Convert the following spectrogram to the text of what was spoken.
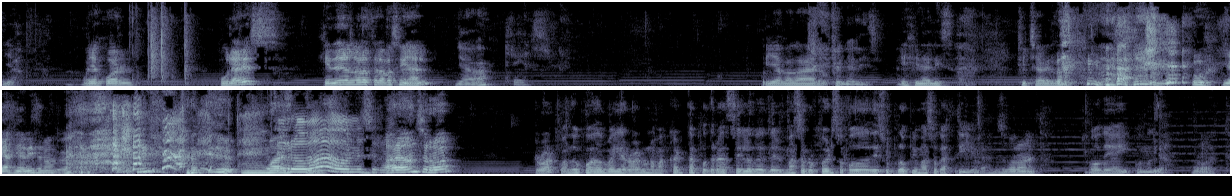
Ya. Voy a jugar juglares. Genera honor hasta la fase final. Ya. Tres. Voy a pagar Finalizo. y finalizo. Chucha, ¿verdad? Uf, ya finalizo, ¿no? ¿Se roba o no se roba? Ahora, ¿dónde se roba? Robar. Cuando un jugador vaya a robar una más cartas, podrá hacerlo desde el mazo refuerzo o desde su propio mazo castillo. Ya, entonces borro esta. O de ahí, como Ya, robo esta.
